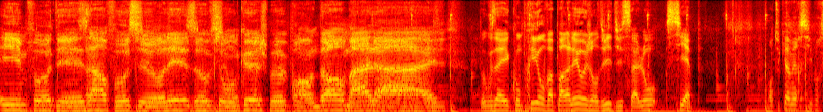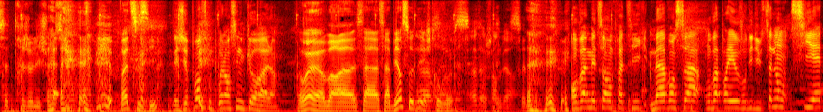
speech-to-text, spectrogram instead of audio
Il me faut des infos sur les options que je peux prendre dans ma life. Donc vous avez compris, on va parler aujourd'hui du salon SIEP. En tout cas, merci pour cette très jolie chanson. Pas de soucis. Mais je pense qu'on pourrait lancer une chorale. hein. Ouais, bah ça, ça a bien sonné, je trouve. Ah, ça chante bien. On va mettre ça en pratique. Mais avant ça, on va parler aujourd'hui du salon CIEP.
